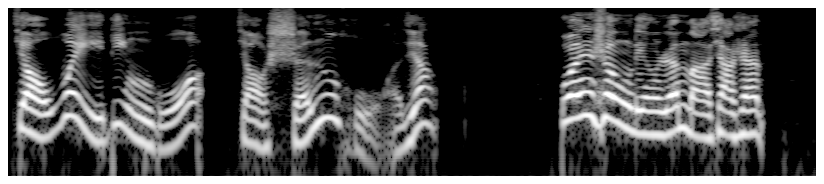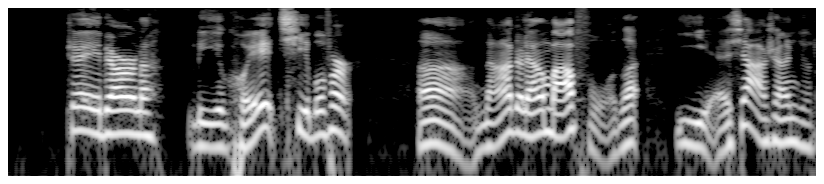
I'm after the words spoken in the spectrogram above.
叫魏定国，叫神火将。关胜领人马下山，这边呢，李逵气不忿啊，拿着两把斧子也下山去了。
